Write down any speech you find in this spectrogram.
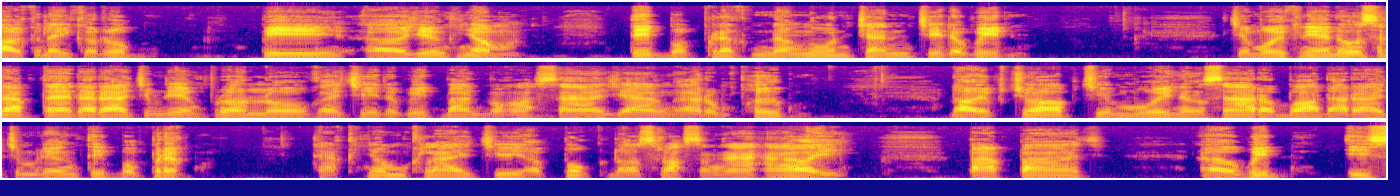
ដោយក្តីគោរពពីយើងខ្ញុំទេពបុព្រឹកនិងងួនច័ន្ទជាដាវីតជាមួយគ្នានោះស្រាប់តែតារាចម្រៀងប្រុសលោកជាដាវីតបានបង្ហោះសារយ៉ាងរំភើបដោយភ្ជាប់ជាមួយនឹងសាររបស់តារាចម្រៀងទេពបុព្រឹកថាខ្ញុំខ្លាយជាឪពុកដ៏ស្រស់សង្ហាហើយប៉ាប៉ា with is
